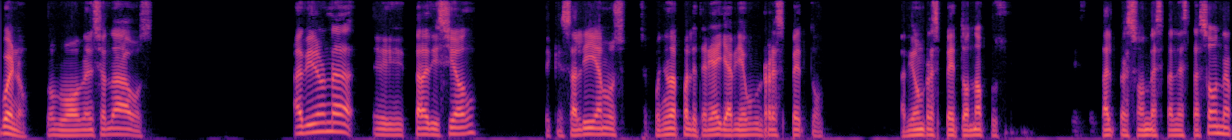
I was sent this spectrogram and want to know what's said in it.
Bueno, como mencionábamos, había una eh, tradición de que salíamos, se ponía una paletería y había un respeto. Había un respeto, no, pues este, tal persona está en esta zona,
